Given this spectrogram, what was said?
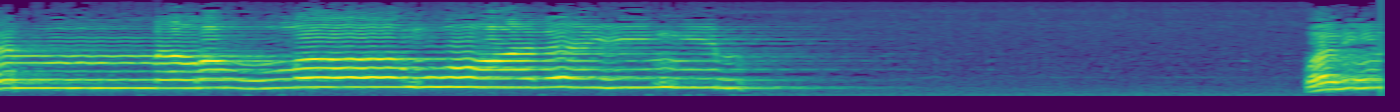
دمر الله عليهم. ولله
